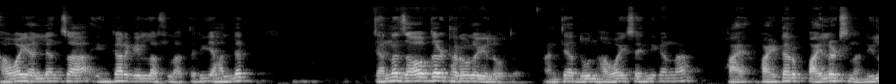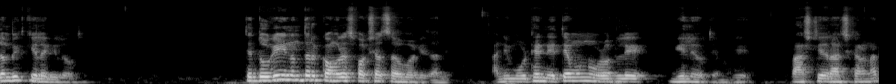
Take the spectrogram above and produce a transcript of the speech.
हवाई हल्ल्यांचा इन्कार केलेला असला तरी या हल्ल्यात ज्यांना जबाबदार ठरवलं गेलं होतं आणि त्या दोन हवाई सैनिकांना फाय फायटर पायलट्सना निलंबित केलं गेलं होतं ते दोघेही नंतर काँग्रेस पक्षात सहभागी झाले आणि मोठे नेते म्हणून ओळखले गेले होते. म्हणजे राष्ट्रीय राजकारणात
